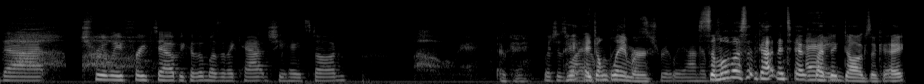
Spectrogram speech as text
that Truely freaked out because it wasn't a cat and she hates dogs, Okay. which is Hey, why I don't really blame her. 100%. Some of us have gotten attacked by big dogs, okay?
